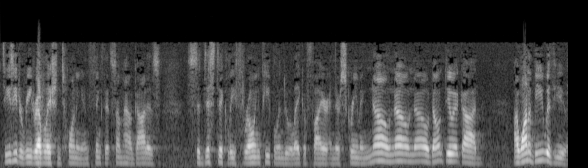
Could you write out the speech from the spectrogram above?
it's easy to read Revelation 20 and think that somehow God is sadistically throwing people into a lake of fire and they're screaming, No, no, no, don't do it, God. I want to be with you.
